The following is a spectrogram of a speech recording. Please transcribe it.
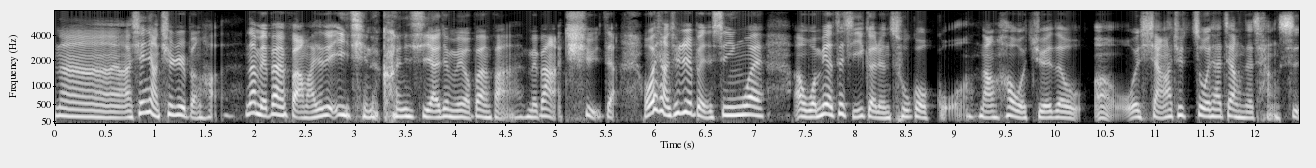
那先讲去日本好了，那没办法嘛，就是疫情的关系啊，就没有办法，没办法去这样。我想去日本，是因为呃，我没有自己一个人出过国，然后我觉得呃，我想要去做一下这样的尝试，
